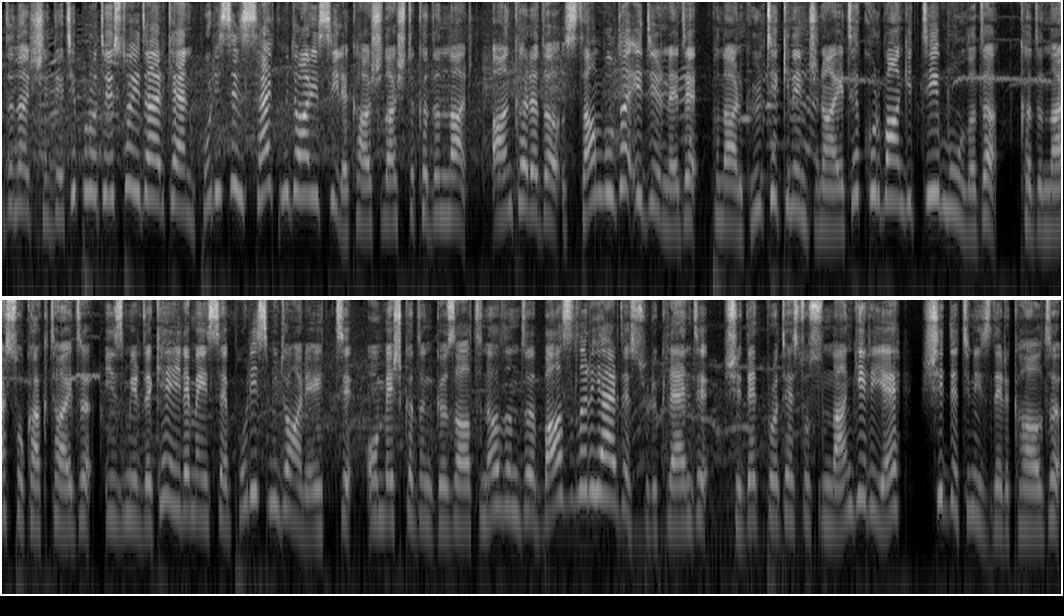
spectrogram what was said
Kadına şiddeti protesto ederken polisin sert müdahalesiyle karşılaştı kadınlar. Ankara'da, İstanbul'da, Edirne'de, Pınar Gültekin'in cinayete kurban gittiği Muğla'da. Kadınlar sokaktaydı. İzmir'deki eyleme ise polis müdahale etti. 15 kadın gözaltına alındı, bazıları yerde sürüklendi. Şiddet protestosundan geriye şiddetin izleri kaldı.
